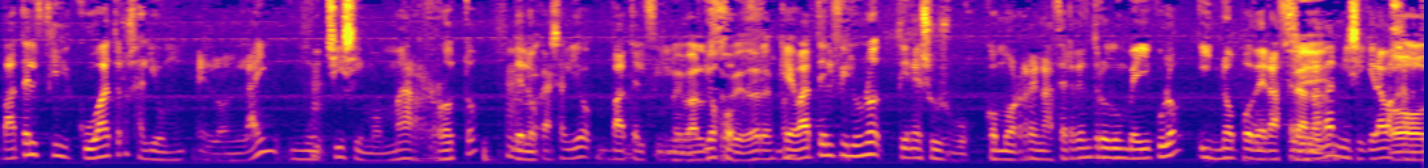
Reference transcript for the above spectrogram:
Battlefield 4 salió el online muchísimo más roto de lo que ha salido Battlefield No 1. iba a los Y ojo, que Battlefield 1 tiene sus bugs, como renacer dentro de un vehículo y no poder hacer Sí. nada, ni siquiera o bajarte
